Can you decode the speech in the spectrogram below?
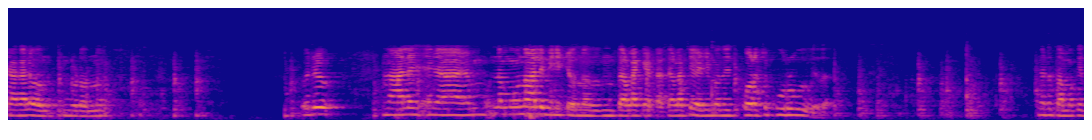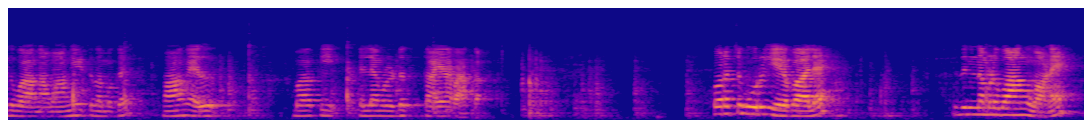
ശകലം ഒന്നും ഒന്ന് ഒരു നാല് മൂന്നാൽ മിനിറ്റ് ഒന്ന് ഒന്ന് തിളക്കട്ടെ. തിളച്ച് കഴിയുമ്പോൾ ഇത് കുറച്ച് കുറുവ് ഇത്. എന്നിട്ട് നമുക്കിത് വാങ്ങാം. വാങ്ങിയിട്ട് നമുക്ക് മാങ്ങ ഇത് ബാക്കി എല്ലാം കൂടെ തയ്യാറാക്കാം. കുറച്ച് കുറുകിയ പാൽ ഇതിന് നമ്മൾ വാങ്ങുവാണേ.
